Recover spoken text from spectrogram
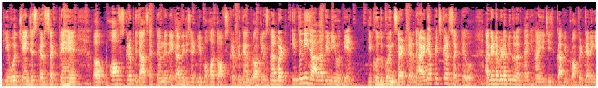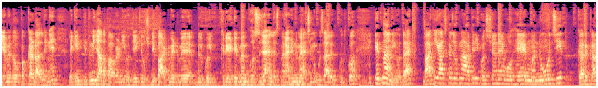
कि वो चेंजेस कर सकते हैं ऑफ़ स्क्रिप्ट जा सकते हैं। हमने देखा भी रिसेंटली बहुत ऑफ़ स्क्रिप्ट गए ब्रॉक लेसनर बट इतनी ज़्यादा भी नहीं होती है। कि खुद को इंसर्ट कर दे। आइडिया पिच कर सकते हो। अगर डब्ल्यू को लगता है कि हाँ ये चीज़ काफ़ी प्रॉफिट करेंगे हमें तो पक्का डाल देंगे। लेकिन इतनी ज़्यादा पावर नहीं होती है कि उस डिपार्टमेंट में बिल्कुल क्रिएटिव में घुस जाए लिस्नर एंड मैच में घुसा ले खुद को। इतना नहीं होता है। बाकी आज का जो अपना आखिरी क्वेश्चन है, वो है मनोजित कर का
